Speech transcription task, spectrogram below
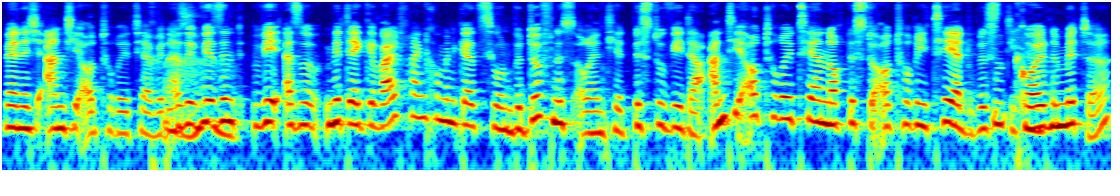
wenn ich anti-autoritär bin. Also wir sind, wir, also mit der gewaltfreien Kommunikation, bedürfnisorientiert, bist du weder anti-autoritär noch bist du autoritär. Du bist die goldene Mitte.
